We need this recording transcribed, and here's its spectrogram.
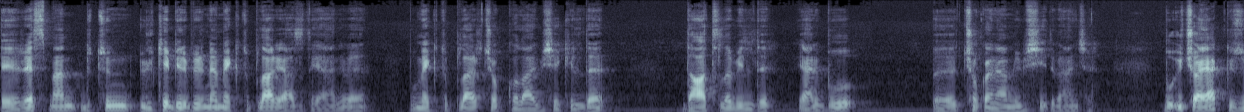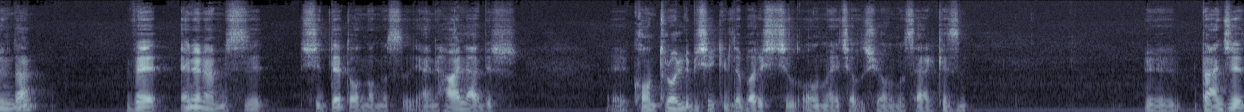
E, resmen bütün ülke birbirine mektuplar yazdı yani ve bu mektuplar çok kolay bir şekilde dağıtılabildi. Yani bu e, çok önemli bir şeydi bence. Bu üç ayak yüzünden ve en önemlisi şiddet olmaması yani hala bir e, kontrollü bir şekilde barışçıl olmaya çalışıyor olması herkesin. E, bence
